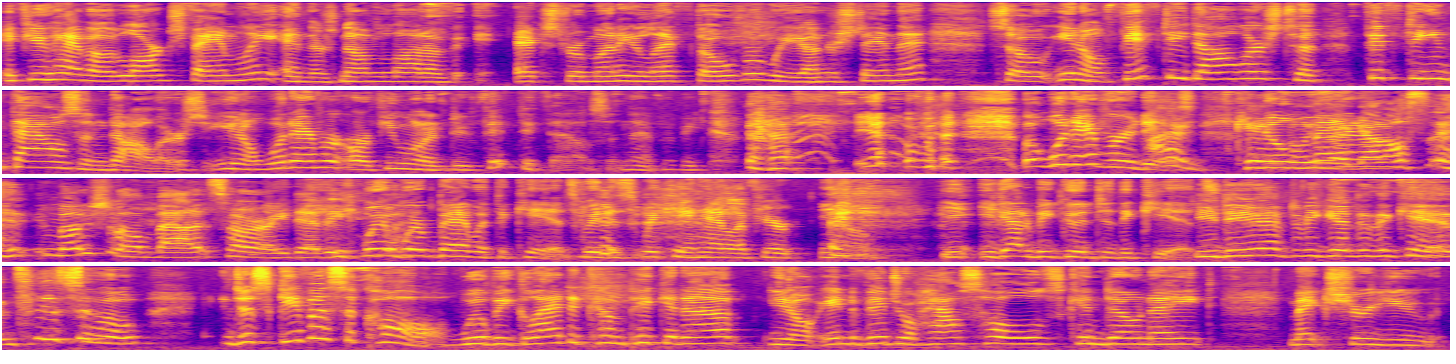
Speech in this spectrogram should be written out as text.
if you have a large family and there's not a lot of extra money left over, we understand that. So, you know, fifty dollars to fifteen thousand dollars, you know, whatever, or if you want to do fifty thousand, that would be good. you know, but but whatever it is, I can't no believe matter I got all emotional about it. Sorry, Debbie. we're, we're bad with the kids. We just we can't handle if you're you know you, you got to be good to the kids. you do have to be good to the kids. So just give us a call. We'll be glad to come pick it up. You know, individual households can donate. Make sure you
